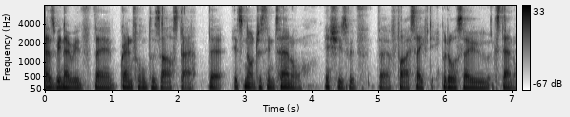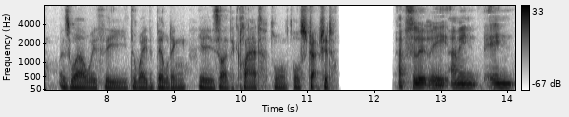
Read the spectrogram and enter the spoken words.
as we know with the Grenfell disaster, that it's not just internal issues with the fire safety, but also external as well with the, the way the building is either clad or, or structured. Absolutely. I mean, in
